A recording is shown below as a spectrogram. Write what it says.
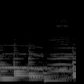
Música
